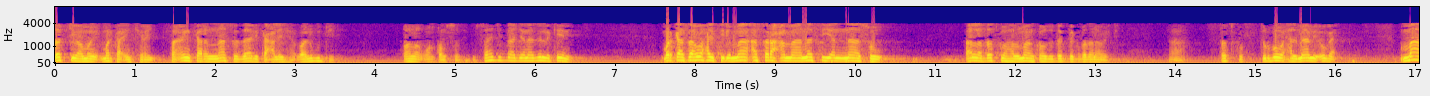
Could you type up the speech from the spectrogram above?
dadkii baa markaa inkiray. Fa ankara annaasu dalika calayha waa lagu diiday waa qonsaday. Masaajid baa janaaze la keeni markaasaa waxay tidhi maa asraca maa nasiya annaasu alla dadku halmaankoodu deg deg badana bay tii dadku turbow halmaami oga. Maa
